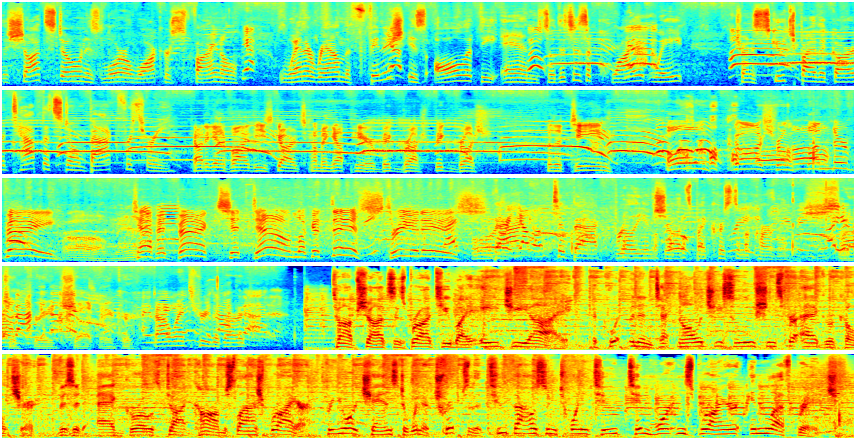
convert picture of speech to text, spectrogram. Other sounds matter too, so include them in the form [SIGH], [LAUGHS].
The shot stone is Laura Walker's final. Yep. Went around. The finish Yep. is all at the end. Go. So this is a quiet Yeah. wait. Trying to scooch by the guard, tap that stone back for three. Got to get it by these guards coming up here. Big brush, big brush for the team. Oh, [LAUGHS] oh. gosh, from Thunder Bay. Oh, man. Tap it back, sit down, look at this. Three it is. Sorry, Back yellow. to back, brilliant shots by Krista Great, McCarville. champion. Did I Such a great shot maker. That went through the back of guard. Top Shots is brought to you by AGI, equipment and technology solutions for agriculture. Visit aggrowth.com slash Brier for your chance to win a trip to the 2022 Tim Hortons Brier in Lethbridge.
